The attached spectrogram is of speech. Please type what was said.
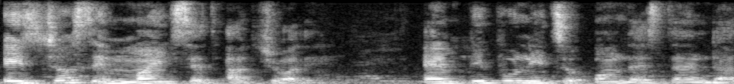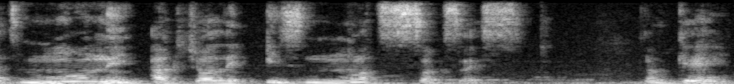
It's just a mindset actually. And people need to understand that money actually is not success. Okay?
